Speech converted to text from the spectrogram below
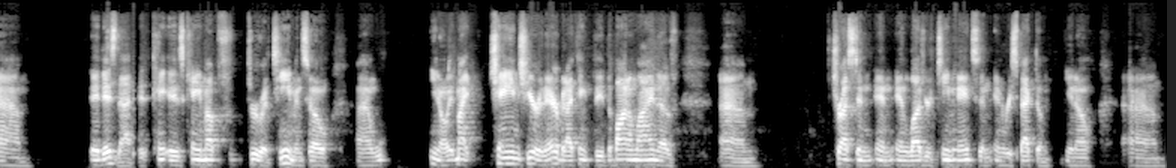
Um, it is that it is came up through a team. And so, uh, you know, it might change here or there, but I think the, the bottom line of um, trust and, and, and love your teammates and, and respect them, you know, um,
